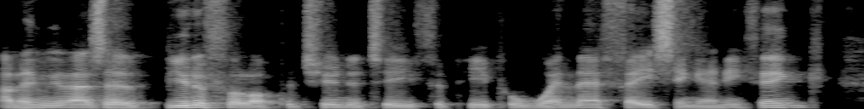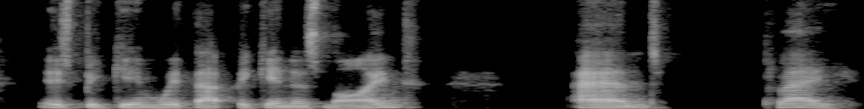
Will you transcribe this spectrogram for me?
And I think that's a beautiful opportunity for people when they're facing anything is begin with that beginner's mind and play.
